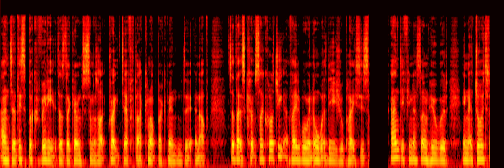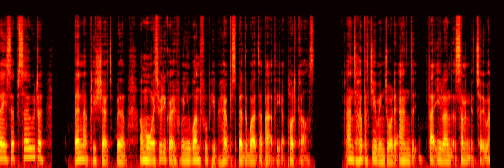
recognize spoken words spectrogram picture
And uh, this book really does like, go into so much like great depth that I cannot recommend it enough. So that's Cult Psychology, available in all the usual places. And if you know someone who would enjoy today's episode, then please share it with them. I'm always really grateful when you wonderful people help spread the word about the uh, podcast. And I hope that you enjoyed it and that you learned something too.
